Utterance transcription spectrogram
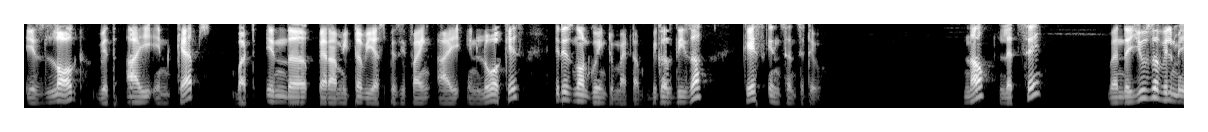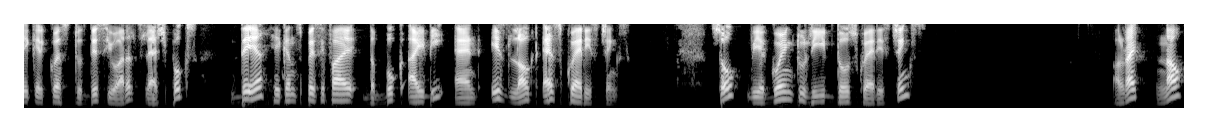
is logged with i in caps but in the parameter we are specifying i in lowercase it is not going to matter because these are case insensitive. Now let's say when the user will make a request to this URL slash books, there he can specify the book ID and is logged as query strings. So we are going to read those query strings. Alright, now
